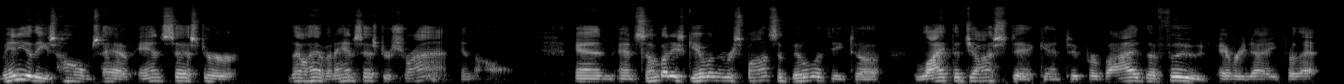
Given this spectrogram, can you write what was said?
many of these homes have ancestor, they'll have an ancestor shrine in the home. And, and somebody's given the responsibility to light the joss stick and to provide the food every day for that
